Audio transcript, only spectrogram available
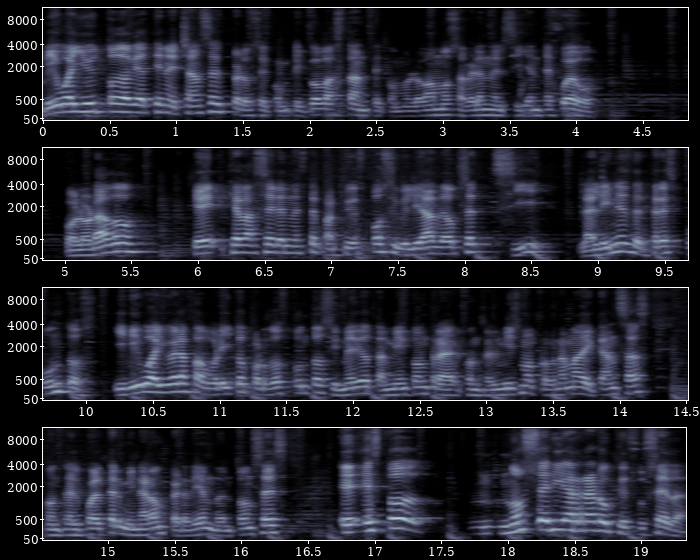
BYU todavía tiene chances, pero se complicó bastante, como lo vamos a ver en el siguiente juego. Colorado, ¿qué, va a hacer en este partido? ¿Es posibilidad de offset? Sí, la línea es de tres puntos. Y BYU era favorito por dos puntos y medio también contra, contra el mismo programa de Kansas, contra el cual terminaron perdiendo. Entonces, eh, esto no sería raro que suceda.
